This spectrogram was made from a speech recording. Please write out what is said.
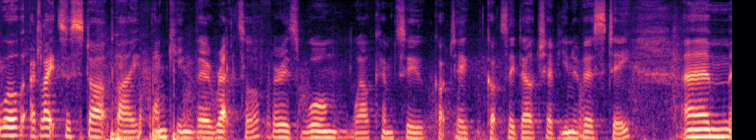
Well, I'd like to start by thanking the rector for his warm welcome to Goce, Delchev University. Um,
